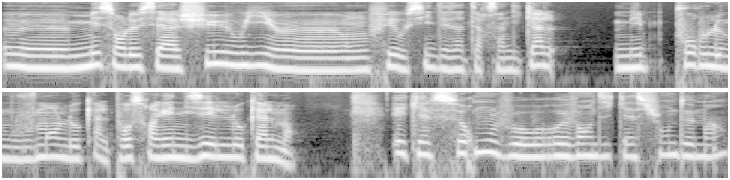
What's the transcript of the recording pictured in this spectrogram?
mais sur le CHU, oui, on fait aussi des intersyndicales mais pour le mouvement local, pour s'organiser localement. Et quelles seront vos revendications demain?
